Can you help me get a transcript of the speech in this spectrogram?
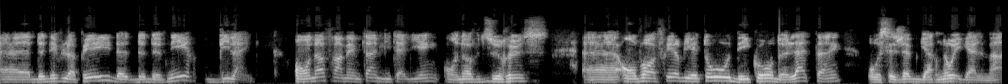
euh, de développer, de, de devenir bilingue. On offre en même temps de l'italien, on offre du russe. Euh, on va offrir bientôt des cours de latin au Cégep Garneau également.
